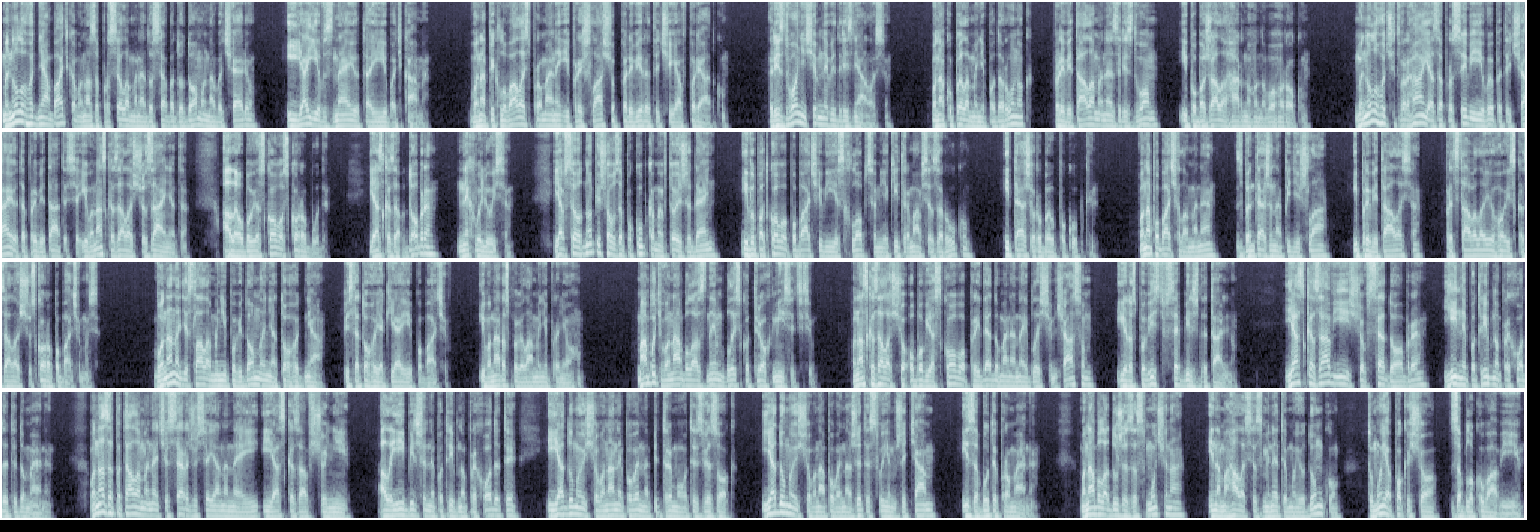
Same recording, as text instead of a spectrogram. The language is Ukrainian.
Минулого дня батька вона запросила мене до себе додому на вечерю, і я їв з нею та її батьками. Вона піклувалась про мене і прийшла, щоб перевірити, чи я в порядку. Різдво нічим не відрізнялося. Вона купила мені подарунок, привітала мене з Різдвом і побажала гарного нового року. Минулого четверга я запросив її випити чаю та привітатися, і вона сказала, що зайнята, але обов'язково скоро буде. Я сказав: добре, не хвилюйся. Я все одно пішов за покупками в той же день і випадково побачив її з хлопцем, який тримався за руку, і теж робив покупки. Вона побачила мене, збентежена підійшла і привіталася, представила його і сказала, що скоро побачимося. Вона надіслала мені повідомлення того дня, після того, як я її побачив, і вона розповіла мені про нього. Мабуть, вона була з ним близько трьох місяців. Вона сказала, що обов'язково прийде до мене найближчим часом і розповість все більш детально. Я сказав їй, що все добре, їй не потрібно приходити до мене. Вона запитала мене, чи серджуся я на неї, і я сказав, що ні. Але їй більше не потрібно приходити, і я думаю, що вона не повинна підтримувати зв'язок. Я думаю, що вона повинна жити своїм життям і забути про мене. Вона була дуже засмучена і намагалася змінити мою думку, тому я поки що заблокував її.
